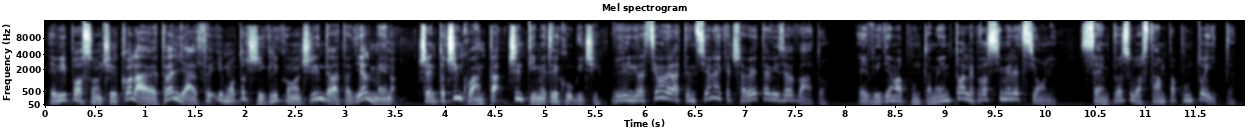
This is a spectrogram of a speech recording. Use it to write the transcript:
e vi possono circolare tra gli altri i motocicli con una cilindrata di almeno 150 cm3. Vi ringraziamo dell'attenzione che ci avete riservato e vi diamo appuntamento alle prossime lezioni, sempre sulla stampa.it.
